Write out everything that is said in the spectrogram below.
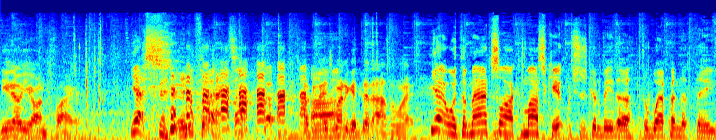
You know you're on fire. Yes, in fact. Okay, I just want to get that out of the way. Yeah, with the matchlock musket, which is going to be the, the weapon that the,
